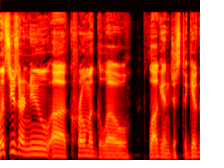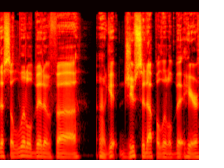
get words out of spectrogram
Let's use our new uh, ChromaGlow plugin just to give this a little bit of, uh, know, get juice it up a little bit here.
